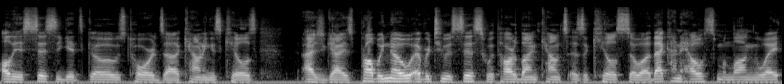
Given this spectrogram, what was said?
all the assists he gets goes towards uh, counting his kills as you guys probably know, every two assists with hardline counts as a kill, so uh, that kind of helps him along the way.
